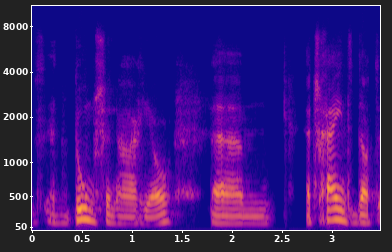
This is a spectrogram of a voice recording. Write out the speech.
het doemscenario. Um, het schijnt dat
